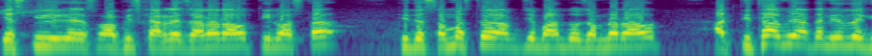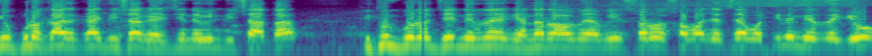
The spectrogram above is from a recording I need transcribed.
एस पी ऑफिस कार्यालयात जाणार आहोत तीन वाजता. तिथं समस्त आमचे बांधव जमणार आहोत. तिथं आम्ही आता निर्णय घेऊ. पुढे काय काय दिशा घ्यायची नवीन दिशा आता. तिथून पुढे जे निर्णय घेणार आहोत आम्ही सर्व समाजाच्या वतीने निर्णय घेऊ.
